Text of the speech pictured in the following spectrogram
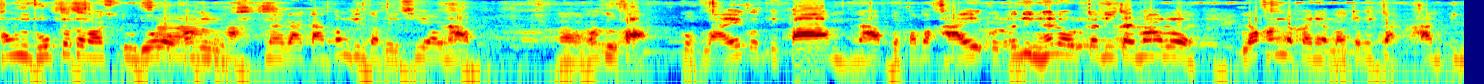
ช่อง YouTube เจ้าตัวน้อยสตูดิโอใช่ก็คือค่ะในรายการต้องกิน special นะครับอ่า ก็คือฝากกดไลค์กดติดตามนะครับกด subscribe กดกระดิ่งให้เราจะดีใจมากเลย แล้วครั้งต่อไปเนี่ยเราจะไปจัดการกิน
